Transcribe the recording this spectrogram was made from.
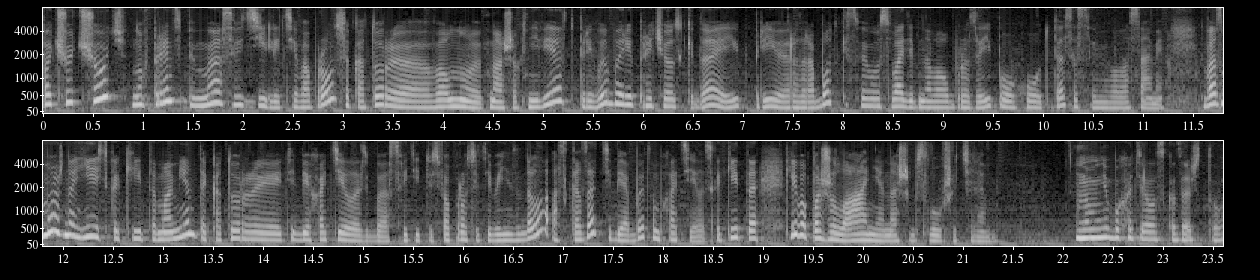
по чуть-чуть, но в принципе мы осветили те вопросы, которые волнуют наших невест при выборе прически, да, и при разработке своего свадебного образа и по уходу, да, со своими волосами. Возможно, есть какие-то моменты, которые тебе хотелось бы осветить, то есть вопросы тебе не задала, а сказать тебе об этом хотелось. Какие-то либо пожелания нашим слушателям. Но мне бы хотелось сказать, что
